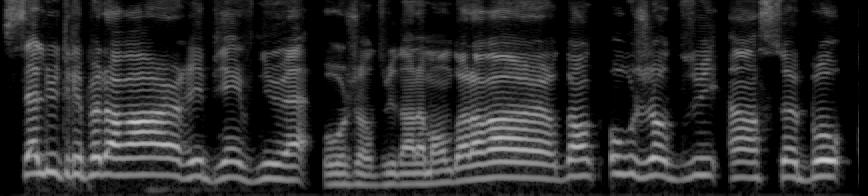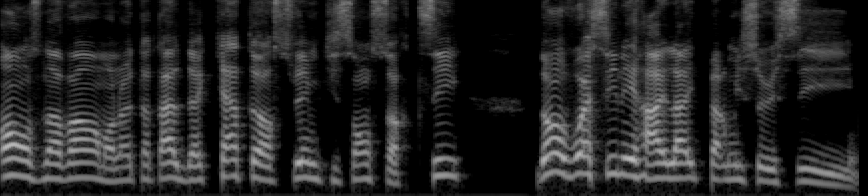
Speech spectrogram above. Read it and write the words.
Salut triple d'horreur et bienvenue à Aujourd'hui dans le monde de l'horreur. Donc aujourd'hui, en ce beau 11 novembre, on a un total de 14 films qui sont sortis, dont voici les highlights parmi ceux-ci.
